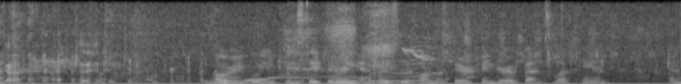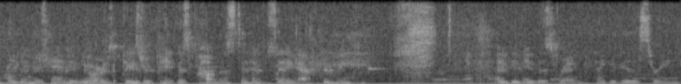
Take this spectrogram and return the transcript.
Lori, will you please take the ring and place it upon the third finger of Ben's left hand? And holding his hand in yours, please repeat this promise to him, saying after me. I give you this ring I give you this ring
